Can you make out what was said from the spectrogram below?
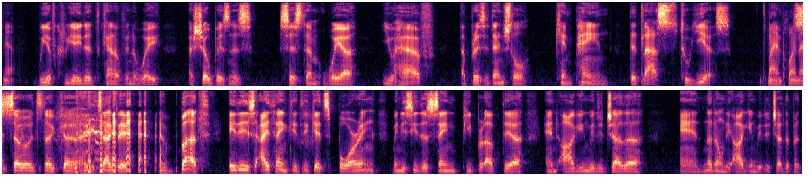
Yeah. We have created kind of, in a way, a show business system where you have a presidential campaign that lasts two years. It's my employment. So it's like, uh, exactly. but it is, I think it, it gets boring when you see the same people up there and arguing with each other and not only arguing with each other, but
